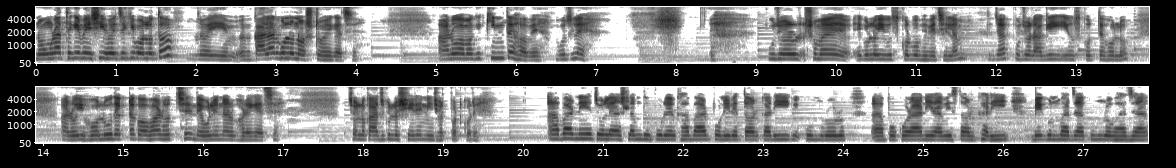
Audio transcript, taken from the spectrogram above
নোংরা থেকে বেশি হয়েছে কি বলো তো ওই, কালারগুলো নষ্ট হয়ে গেছে। আরও আমাকে কিনতে হবে, বুঝলে? পুজোর সময় এগুলো ইউজ করব ভেবেছিলাম। তো যাক পুজোর আগেই ইউজ করতে হলো। আর ওই হলুদ একটা কভার হচ্ছে দেবলিনার ঘরে গেছে। চলো কাজগুলো সেরে নিই ঝটপট করে। আবার নিয়ে চলে আসলাম দুপুরের খাবার পনিরের তরকারি কুমড়োর পকোড়া নিরামিষ তরকারি বেগুন ভাজা কুমড়ো ভাজা।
